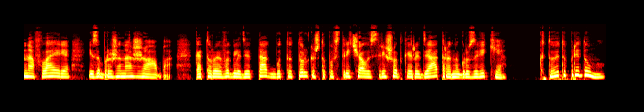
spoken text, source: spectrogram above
На флаере изображена жаба, которая выглядит так, будто только что повстречалась с решеткой радиатора на грузовике. Кто это придумал?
